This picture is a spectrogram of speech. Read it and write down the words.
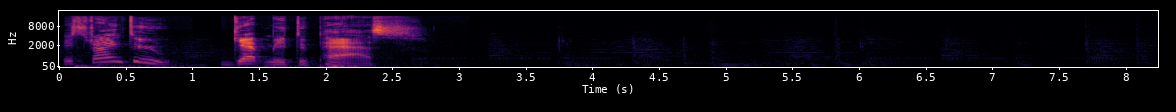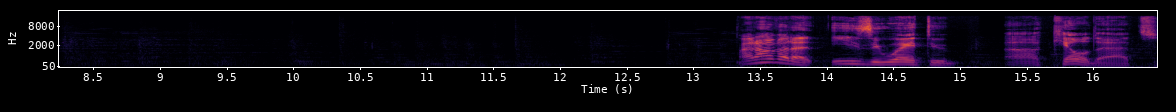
He's trying to get me to pass. I don't have an easy way to uh, kill that.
